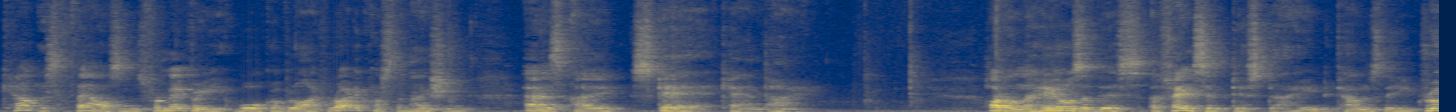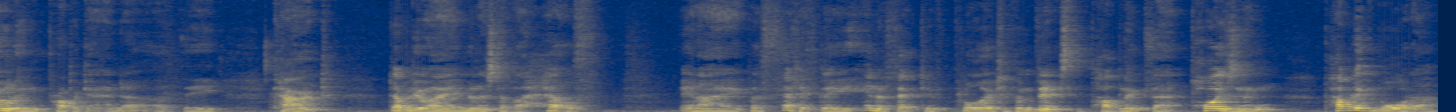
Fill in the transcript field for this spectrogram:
countless thousands from every walk of life right across the nation as a scare campaign. Hot on the heels of this offensive disdain comes the drooling propaganda of the current WA Minister for Health in a pathetically ineffective ploy to convince the public that poisoning public water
